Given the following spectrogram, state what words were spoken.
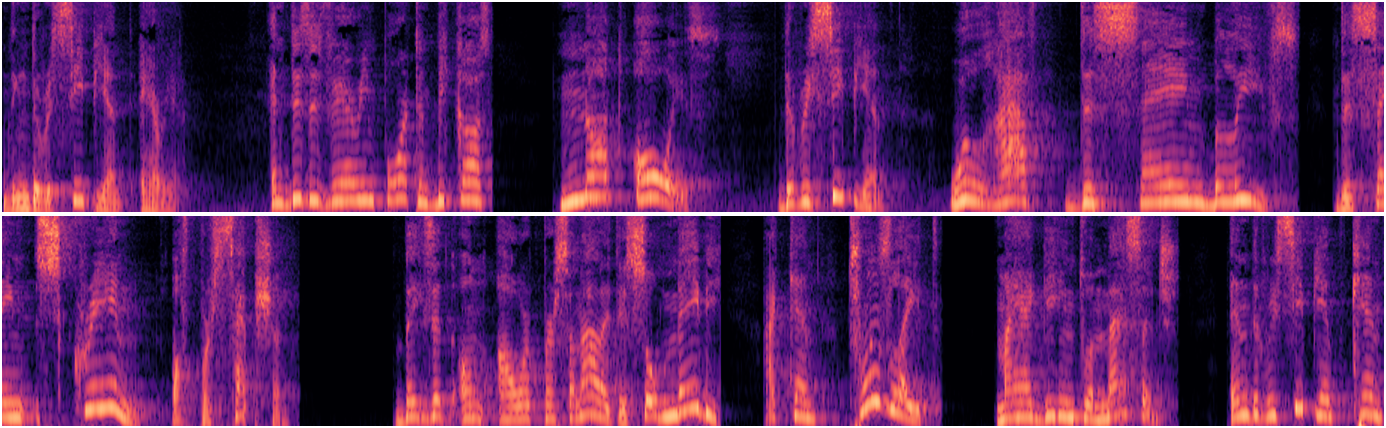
in the recipient area? And this is very important because not always the recipient will have the same beliefs, the same screen of perception based on our personality. So maybe I can translate my idea into a message, and the recipient can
